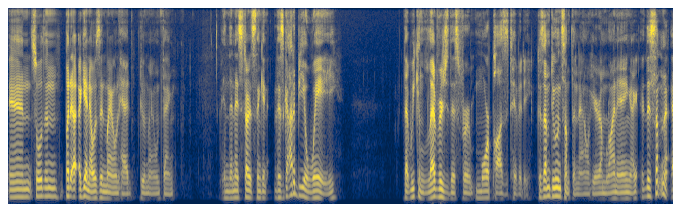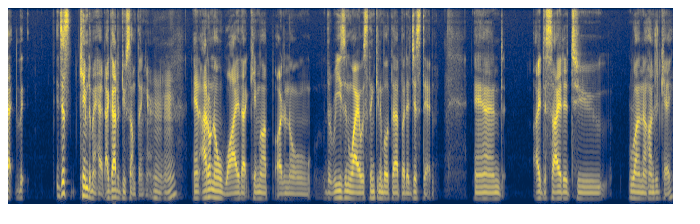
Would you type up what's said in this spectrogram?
And so then, but uh, again, I was in my own head doing my own thing. And then I started thinking, there's got to be a way that we can leverage this for more positivity. Because I'm doing something now here. I'm running. I, there's something that I, it just came to my head. I got to do something here. And I don't know why that came up. I don't know the reason why I was thinking about that, but it just did. And I decided to run 100K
